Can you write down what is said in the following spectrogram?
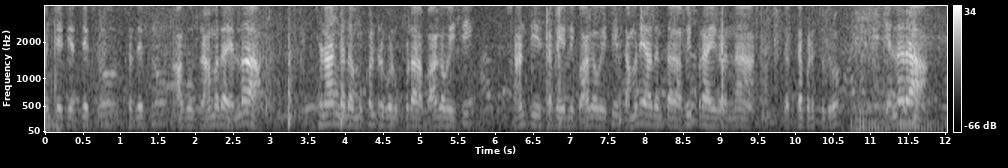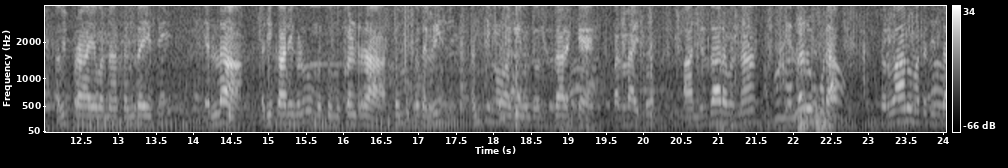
ಪಂಚಾಯಿತಿ ಅಧ್ಯಕ್ಷರು, ಸದಸ್ಯರು ಹಾಗೂ ಗ್ರಾಮದ ಎಲ್ಲ ಜನಾಂಗದ ಮುಖಂಡರುಗಳು ಕೂಡ ಭಾಗವಹಿಸಿ, ಶಾಂತಿ ಸಭೆಯಲ್ಲಿ ಭಾಗವಹಿಸಿ ತಮ್ಮದೇ ಆದಂಥ ಅಭಿಪ್ರಾಯಗಳನ್ನು ವ್ಯಕ್ತಪಡಿಸಿದ್ರು. ಎಲ್ಲರ ಅಭಿಪ್ರಾಯವನ್ನು ಸಂಗ್ರಹಿಸಿ ಎಲ್ಲ ಅಧಿಕಾರಿಗಳು ಮತ್ತು ಮುಖಂಡರ ಸಮ್ಮುಖದಲ್ಲಿ ಅಂತಿಮವಾಗಿ ಒಂದು ನಿರ್ಧಾರಕ್ಕೆ ಬರಲಾಯಿತು. ಆ ನಿರ್ಧಾರವನ್ನು ಎಲ್ಲರೂ ಕೂಡ ಸರ್ವಾನುಮತದಿಂದ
